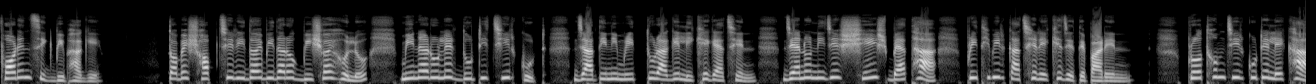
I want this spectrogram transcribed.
ফরেন্সিক বিভাগে। তবে সবচেয়ে হৃদয় বিদারক বিষয় হল মিনারুলের দুটি চিরকুট, যা তিনি মৃত্যুর আগে লিখে গেছেন, যেন নিজের শেষ ব্যথা পৃথিবীর কাছে রেখে যেতে পারেন। প্রথম চিরকুটে লেখা,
